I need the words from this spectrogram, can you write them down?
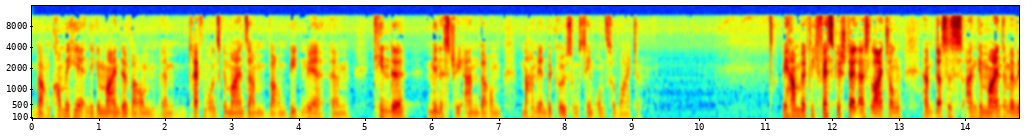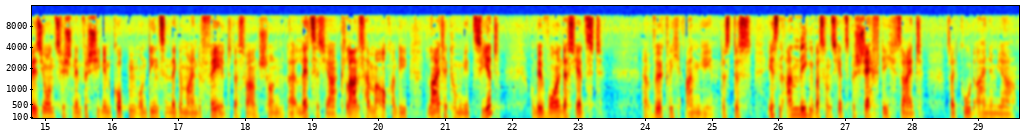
warum kommen wir hier in die Gemeinde? Warum ähm, treffen wir uns gemeinsam? Warum bieten wir ähm, Kinderministry an? Warum machen wir ein Begrüßungsteam und so weiter? Wir haben wirklich festgestellt als Leitung, ähm, dass es an gemeinsamer Vision zwischen den verschiedenen Gruppen und Diensten der Gemeinde fehlt. Das war uns schon äh, letztes Jahr klar. Das haben wir auch an die Leiter kommuniziert. Und wir wollen das jetzt wirklich angehen. Das, das ist ein Anliegen, was uns jetzt beschäftigt seit, seit gut einem Jahr.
